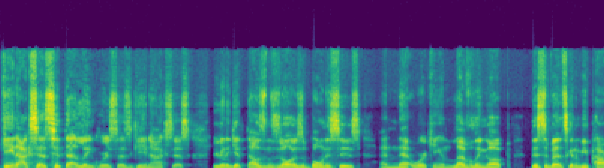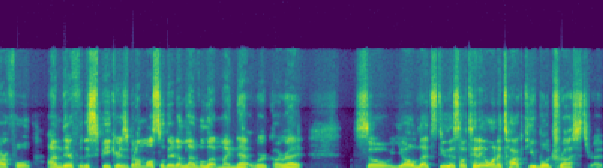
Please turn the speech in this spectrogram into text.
Gain access, hit that link where it says gain access. You're going to get thousands of dollars of bonuses and networking and leveling up. This event's going to be powerful. I'm there for the speakers, but I'm also there to level up my network, all right? So, yo, let's do this. So, today I want to talk to you about trust, right?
